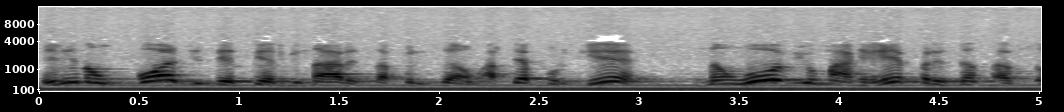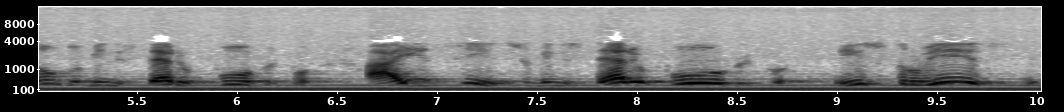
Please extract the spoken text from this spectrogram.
Ele não pode determinar essa prisão, até porque não houve uma representação do Ministério Público. Aí sim, se o Ministério Público instruísse,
